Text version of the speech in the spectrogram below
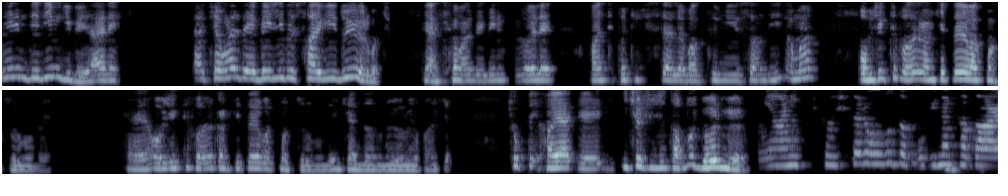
benim dediğim gibi yani ben Kemal Bey'e belli bir saygıyı duyuyorum açıkçası. Yani Kemal Bey benim öyle antipatik hislerle baktığım bir insan değil ama objektif olarak anketlere bakmak durumundayım. Yani objektif olarak anketlere bakmak durumundayım kendi adıma yorum yaparken. Çok da hayal, e, iç açıcı tablo görmüyorum. Yani Kılıçdaroğlu da bugüne kadar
